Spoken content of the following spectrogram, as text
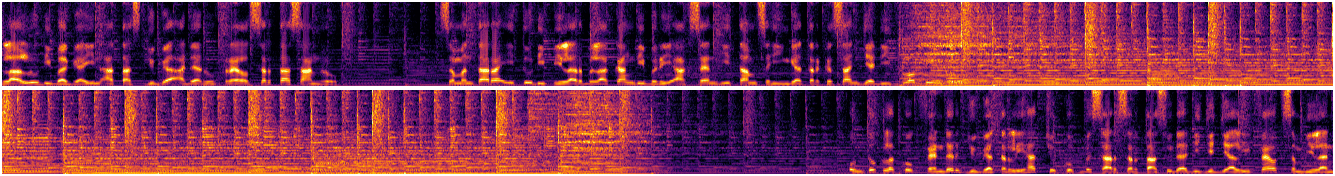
lalu di bagian atas juga ada roof rail serta sunroof. Sementara itu di pilar belakang diberi aksen hitam sehingga terkesan jadi floating roof. Untuk lekuk fender juga terlihat cukup besar serta sudah dijejali velg 19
